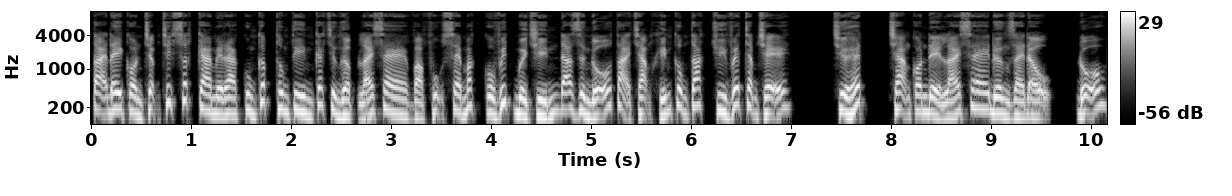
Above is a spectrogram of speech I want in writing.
tại đây còn chậm trích xuất camera cung cấp thông tin các trường hợp lái xe và phụ xe mắc COVID-19 đã dừng đỗ tại trạm khiến công tác truy vết chậm trễ. Chưa hết, trạm còn để lái xe đường dài đậu, đỗ,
